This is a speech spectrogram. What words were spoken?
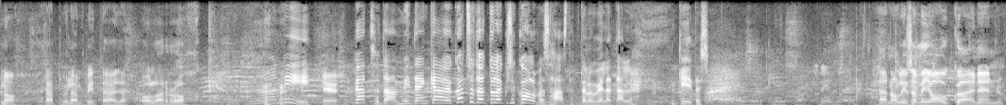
no, räpylän pitää ja olla rohkea. No niin, yes. katsotaan miten käy. Katsotaan tuleeko se kolmas haastattelu vielä tälle. Kiitos. Hän oli Sami Joukainen.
